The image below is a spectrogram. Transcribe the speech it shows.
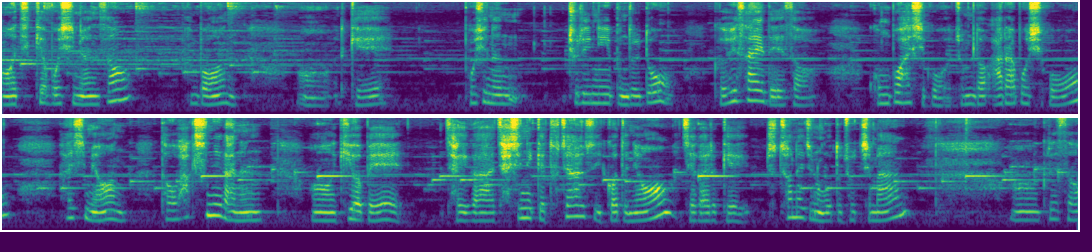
어, 지켜보시면서 한번 어, 이렇게 보시는 주린이 분들도 그 회사에 대해서 공부하시고 좀 더 알아보시고 하시면 더 확신이 가는 어, 기업에 자기가 자신 있게 투자할 수 있거든요. 제가 이렇게 추천해 주는 것도 좋지만 어, 그래서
